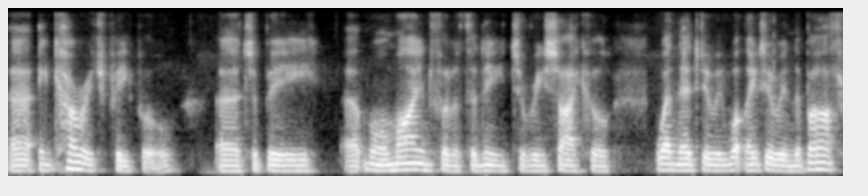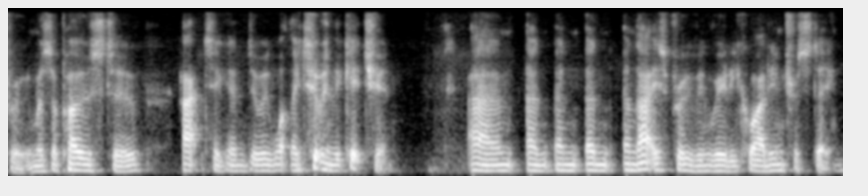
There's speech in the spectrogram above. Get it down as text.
uh, encourage people uh, to be uh, more mindful of the need to recycle when they're doing what they do in the bathroom as opposed to acting and doing what they do in the kitchen. Um, and, and, and, and that is proving really quite interesting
